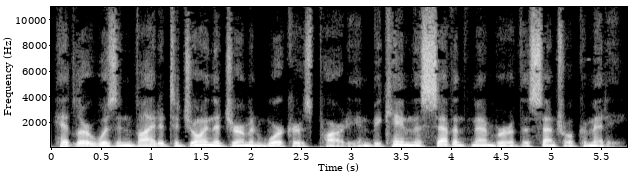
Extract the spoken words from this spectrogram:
Hitler was invited to join the German Workers' Party and became the seventh member of the Central Committee.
